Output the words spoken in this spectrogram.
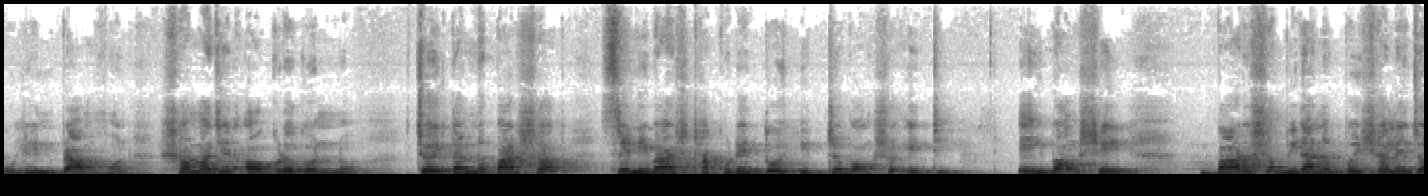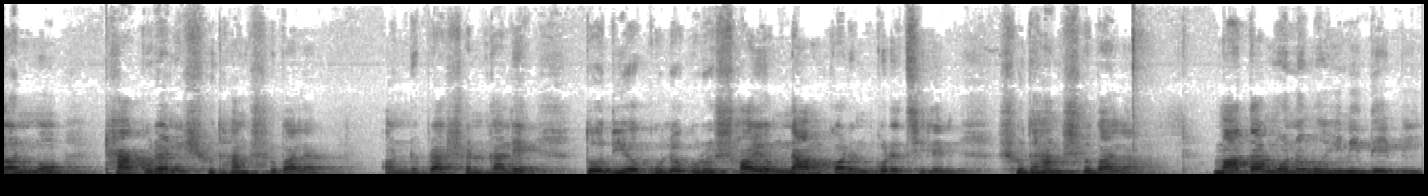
কুলীন ব্রাহ্মণ, সমাজের অগ্রগণ্য। চৈতন্য পার্ষদ শ্রীনিবাস ঠাকুরের দৈহিত্র বংশ এটি। এই বংশেই বারোশো বিরানব্বই সালে জন্ম ঠাকুরানী সুধাংশু সুধাংশুবালার অন্নপ্রাশনকালে তদীয় কুলগুরু স্বয়ং নামকরণ করেছিলেন সুধাংশুবালা মাতা মনোমোহিনী দেবী,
